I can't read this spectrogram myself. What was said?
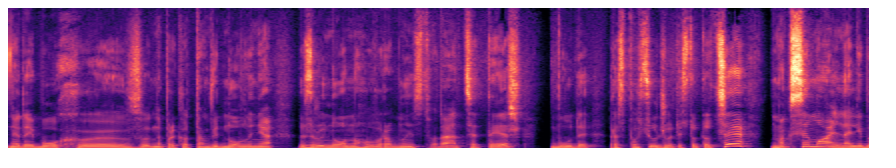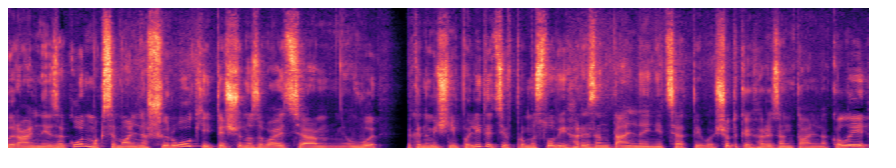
не дай Бог, е, наприклад, там відновлення зруйнованого виробництва. Да? Це теж буде розповсюджуватись. Тобто, це максимально ліберальний закон, максимально широкий, те, що називається в економічній політиці в промисловій горизонтальна ініціатива. Що таке горизонтальна? Коли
